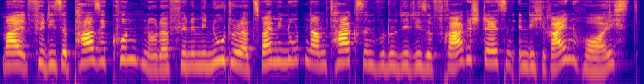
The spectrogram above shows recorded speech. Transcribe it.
mal für diese paar Sekunden oder für eine Minute oder zwei Minuten am Tag sind, wo du dir diese Frage stellst und in dich reinhorchst,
